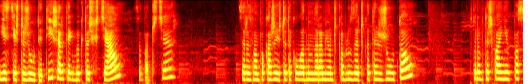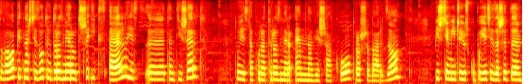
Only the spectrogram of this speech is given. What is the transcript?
Jest jeszcze żółty t-shirt, jakby ktoś chciał. Zobaczcie. Zaraz Wam pokażę jeszcze taką ładną na ramionczka bluzeczkę, też żółtą, która by też fajnie pasowała. 15 zł do rozmiaru 3XL jest e, ten t-shirt. Tu jest akurat rozmiar M na wieszaku, proszę bardzo. Piszcie mi, czy już kupujecie zeszyty,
